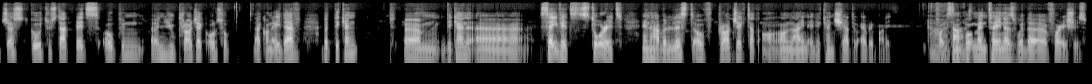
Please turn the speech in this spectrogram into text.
just go to StackBlitz, open a new project, also like on ADEV, but they can um, they can uh, save it, store it, and have a list of projects that are online, and they can share to everybody. Oh, For example, awesome. maintainers with uh, for issues.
